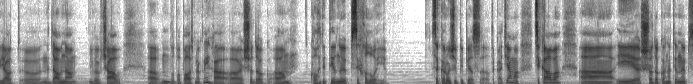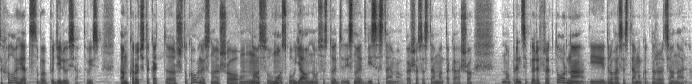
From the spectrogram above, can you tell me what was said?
я от е, недавно вивчав, е, попалась мені книга е, щодо е, когнитивної психології. Це, коротше, піпець, е, така тема цікава. А, і щодо когнитивної психології, я з тобою поділюся. Дивись, там, коротше, така е, штуковина існує, що у нас в мозку існує, існує дві системи. Перша система така, що, ну, в принципі, рефлекторна, і друга система контрраціональна.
